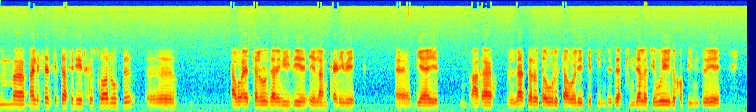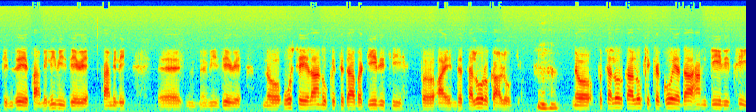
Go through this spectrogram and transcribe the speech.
مالي صاحب چې تاسو ډیر ښه سوال وکړ اول څلور زره ویزې اعلان کړې وي بیا هغه لس زره ته ورسولې چې پنځه زره پنځه لس ویل خو پنځه پنځه فاميلي ویزې وي فاميلي ویزې وي نو اوس اعلان وکړ چې دا به ډیری سي په آینده څلور کالو کې نو په څلور کالو کې کګویا دا هم ډیری سي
